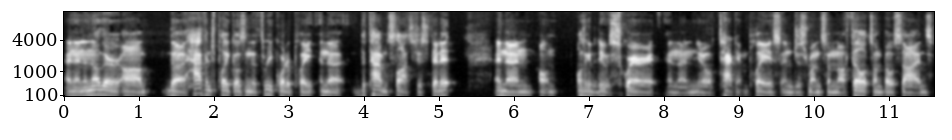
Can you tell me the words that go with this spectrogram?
and then another um, the half inch plate goes in the three quarter plate, and the the tab and slots just fit it. And then all, I'm going to do is square it, and then you know tack it in place, and just run some uh, fillets on both sides.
